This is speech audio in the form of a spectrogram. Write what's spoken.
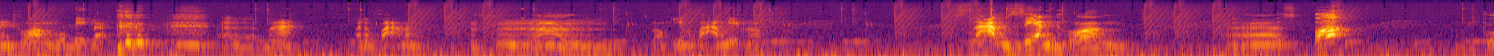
นทองโอเบกละเออมามาทางขวามั่งลองเอียงขวามั่งดิสามแสนทองเออโอ้โผล่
